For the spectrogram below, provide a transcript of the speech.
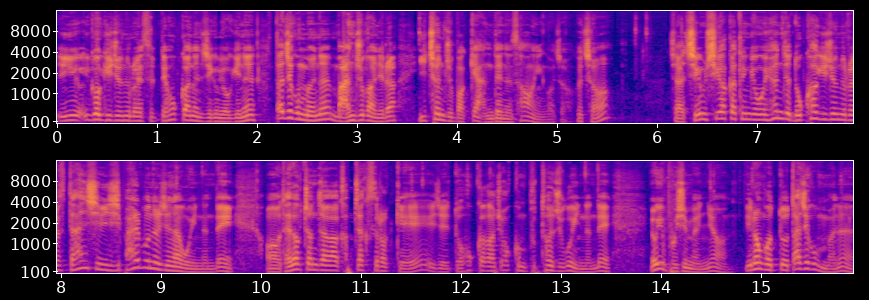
이, 이거 기준으로 했을 때 호가는 지금 여기는 따지고 보면은 만 주가 아니라 2,000주밖에 안 되는 상황인 거죠. 그렇죠? 자, 지금 시각 같은 경우 현재 녹화 기준으로 했을 때 1시 28분을 지나고 있는데 어, 대덕전자가 갑작스럽게 이제 또 호가가 조금 붙어주고 있는데 여기 보시면요. 이런 것도 따지고 보면은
